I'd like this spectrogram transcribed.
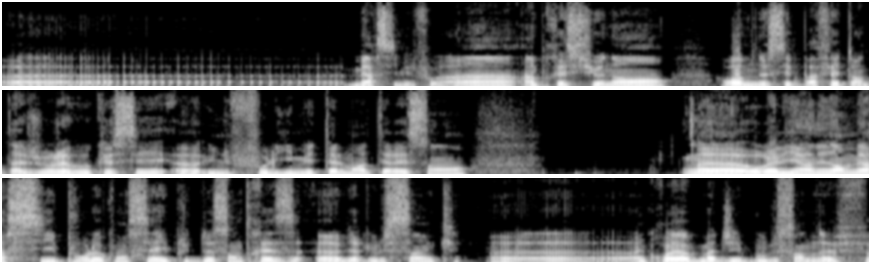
Euh, merci mille fois. Un, impressionnant. Rome ne s'est pas fait en ta jour. J'avoue que c'est euh, une folie, mais tellement intéressant. Euh, Aurélien, un énorme merci pour le conseil. Plus de 213,5. incroyable. Magic Bull 109,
